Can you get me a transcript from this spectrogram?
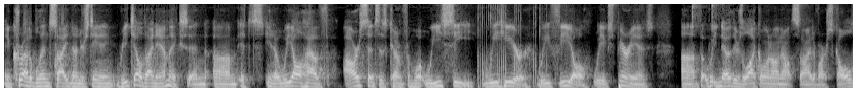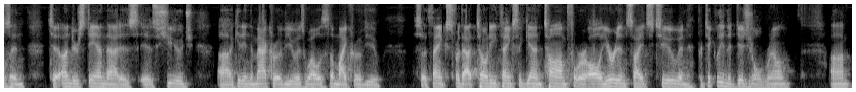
incredible insight and understanding retail dynamics. And um, it's, you know, we all have our senses come from what we see, we hear, we feel, we experience. Uh, but we know there's a lot going on outside of our skulls, and to understand that is is huge. Uh, getting the macro view as well as the micro view. So thanks for that, Tony. Thanks again, Tom, for all your insights too, and particularly in the digital realm. Um,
